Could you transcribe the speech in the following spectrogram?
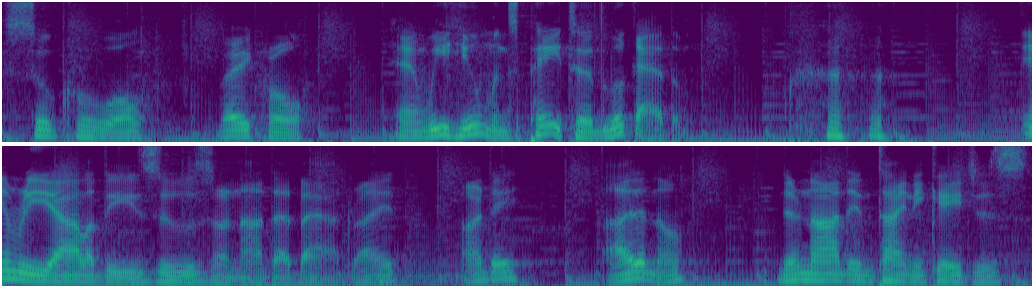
So cruel. Very cruel. And we humans pay to look at them. in reality, zoos are not that bad, right? Are they? I don't know. They're not in tiny cages.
